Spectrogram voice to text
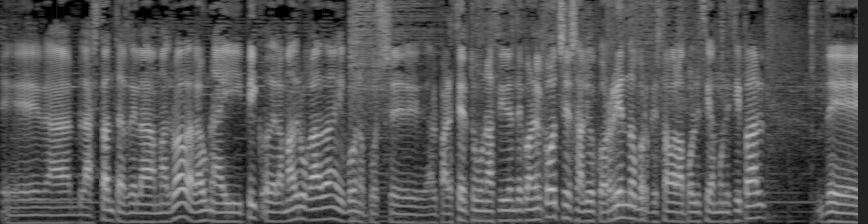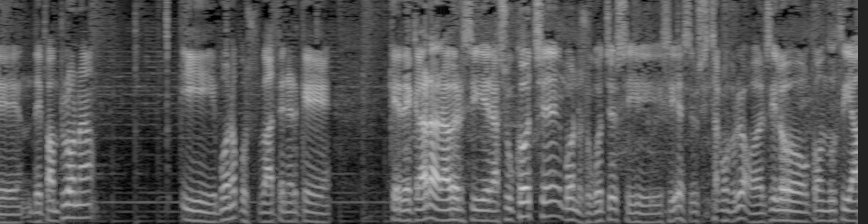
eh, las tantas de la madrugada, a la una y pico de la madrugada, y bueno, pues al parecer tuvo un accidente con el coche, salió corriendo porque estaba la policía municipal de, de Pamplona, y bueno, pues va a tener que que declarar a ver si era su coche. Bueno, su coche sí, sí, eso está comprobado. A ver si lo conducía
